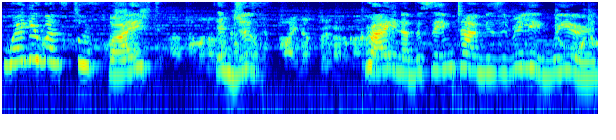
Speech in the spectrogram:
when he wants to fight and just crying at the same time is really weird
